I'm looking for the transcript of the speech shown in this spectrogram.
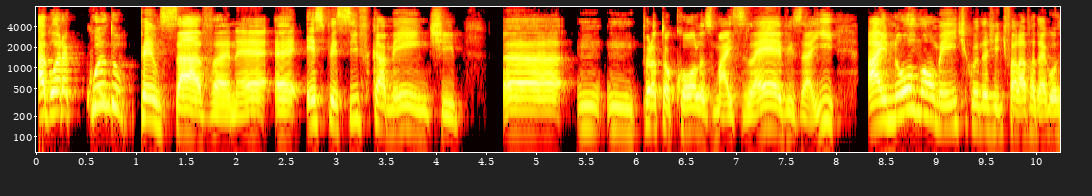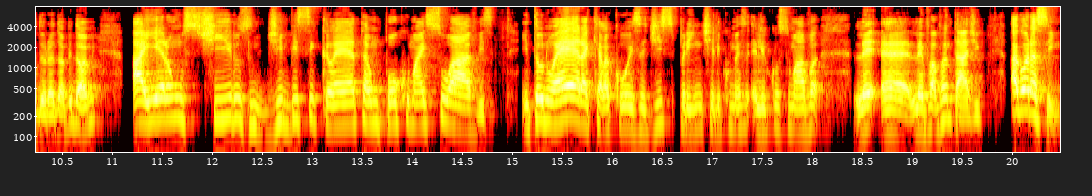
Agora, quando pensava né, é, especificamente uh, em, em, protocolos mais leves aí, aí normalmente quando a gente falava da gordura do abdômen, aí eram os tiros de bicicleta um pouco mais suaves. Então não era aquela coisa de sprint, ele, come, ele costumava le, é, levar vantagem. Agora sim,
